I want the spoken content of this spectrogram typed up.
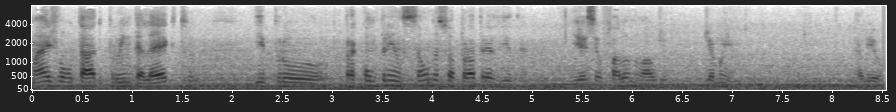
mais voltado para o intelecto e para a compreensão da sua própria vida. E esse eu falo no áudio de amanhã. Valeu.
